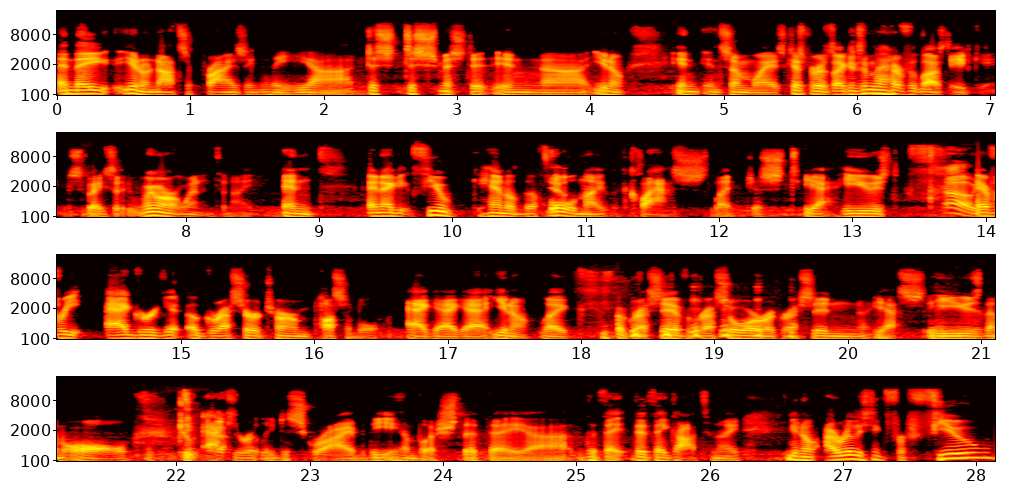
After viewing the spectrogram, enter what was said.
And they, you know, not surprisingly, uh, dis- dismissed it in uh, you know in in some ways. Kispert was like, it's doesn't matter of we lost eight games. Basically, we weren't winning tonight, and. And I Few handled the whole night with class, like just yeah. He used Oh yeah. every aggregate aggressor term possible. Ag, ag, ag, you know, like aggressive, aggressor, aggression. Yes, he used them all to accurately describe the ambush that they uh, that they that they got tonight. You know, I really think for Few,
